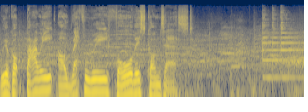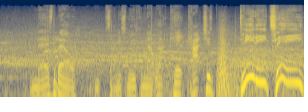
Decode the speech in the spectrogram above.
We have got Barry, our referee for this contest. And there's the bell. Sammy Smooth coming out with that kick, catches DDT,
